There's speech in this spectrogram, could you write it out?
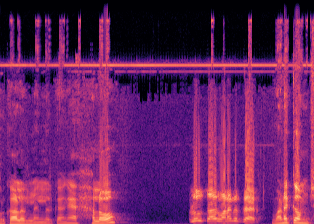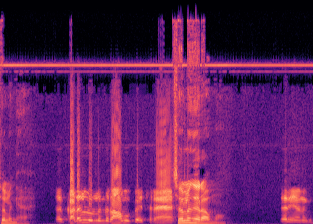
ஒரு காலர் லைனில் இருக்காங்க. ஹலோ ஹலோ சார் வணக்கம் சார் வணக்கம் சொல்லுங்கள் சார் கடலூர்லேருந்து ராமு பேசுகிறேன் சொல்லுங்கள் ராமு. சார் எனக்கு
